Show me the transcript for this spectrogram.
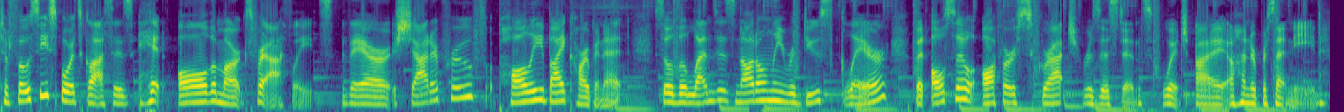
Tifosi sports glasses hit all the marks for athletes. They're shatterproof polybicarbonate, so the lenses not only reduce glare, but also offer scratch resistance, which I 100% need.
